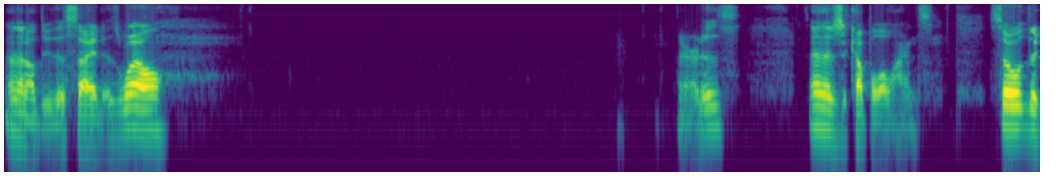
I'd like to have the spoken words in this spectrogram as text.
And then I'll do this side as well. There it is. And there's a couple of lines. So the,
